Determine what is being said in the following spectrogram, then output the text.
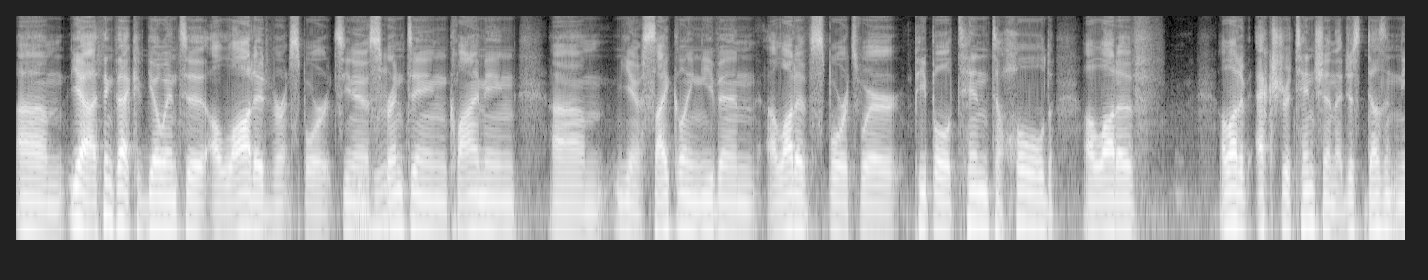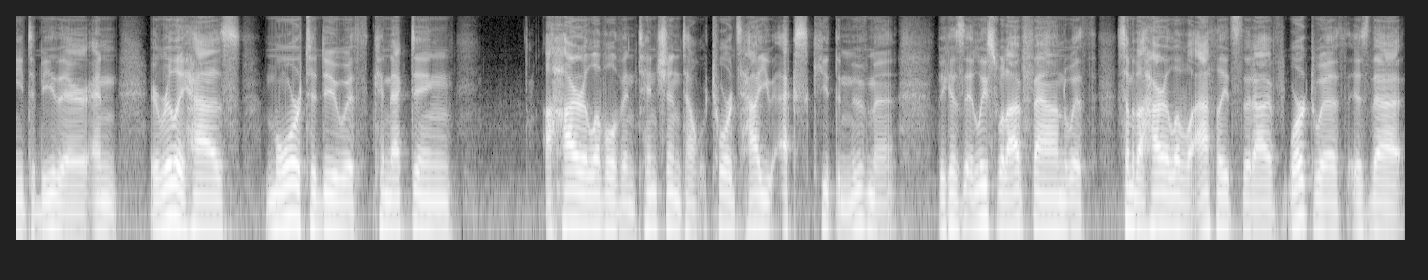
um, yeah, I think that could go into a lot of different sports. You know, mm-hmm. sprinting, climbing, um, you know, cycling, even a lot of sports where people tend to hold a lot of a lot of extra tension that just doesn't need to be there, and it really has more to do with connecting a higher level of intention to, towards how you execute the movement because at least what I've found with some of the higher level athletes that I've worked with is that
